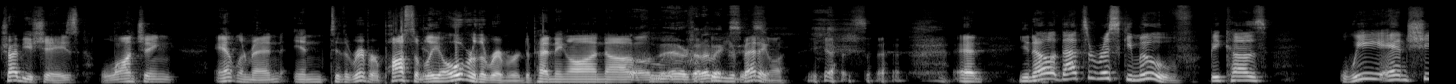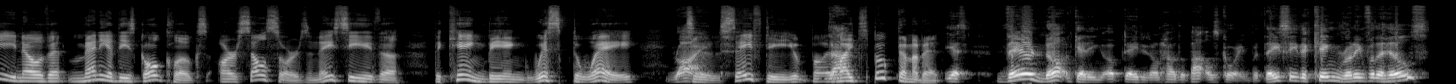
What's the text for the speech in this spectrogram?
trebuchets launching Antlermen into the river, possibly over the river, depending on, uh, On who, who you're betting on. Yes. and, you know, that's a risky move because we and she know that many of these gold cloaks are sellswords and they see the, the king being whisked away Right. to safety. You, it That- might spook them a bit. Yes. They're not getting updated on how the battle's going, but they see the king running for the hills.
